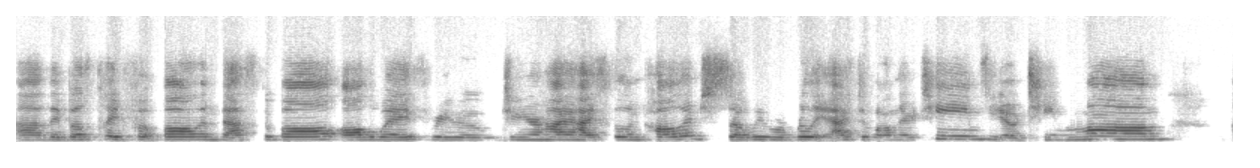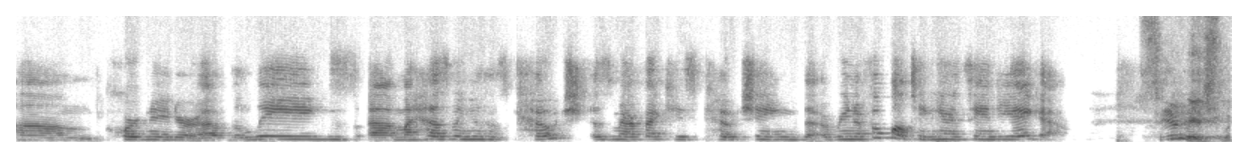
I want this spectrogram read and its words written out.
Uh, they both played football and basketball all the way through junior high, high school, and college. So we were really active on their teams, you know, team mom, um, coordinator of the leagues. Uh, my husband has coached. As a matter of fact, he's coaching the arena football team here in San Diego. Seriously?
